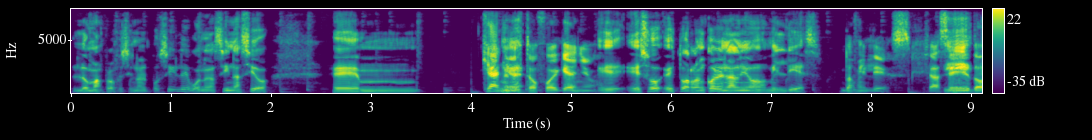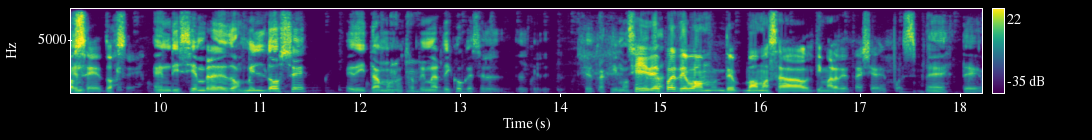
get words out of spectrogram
lo más profesional posible. y Bueno, así nació. Em, ¿Qué año en- esto fue? ¿Qué año? eh, eso, esto arrancó en el año 2010. 2010. Ya y hace en- 12, 12. En diciembre de 2012 editamos nuestro primer disco, que es el, el que, trajimos. Sí, después de, vam- de- vamos a ultimar detalles después. Este,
